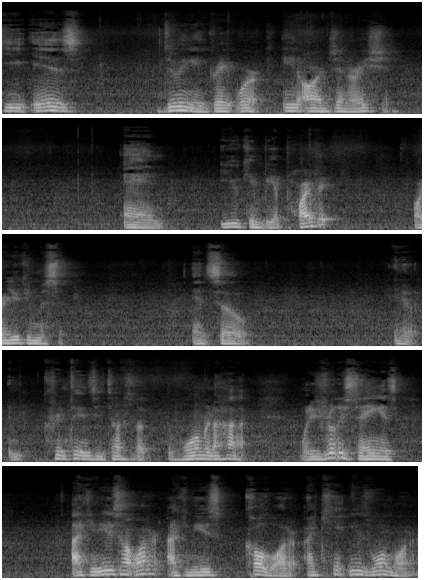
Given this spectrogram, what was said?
He is doing a great work in our generation. And you can be a part of it or you can miss it. And so, you know, in Corinthians, he talks about the warm and the hot. What he's really saying is, I can use hot water, I can use cold water. I can't use warm water.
